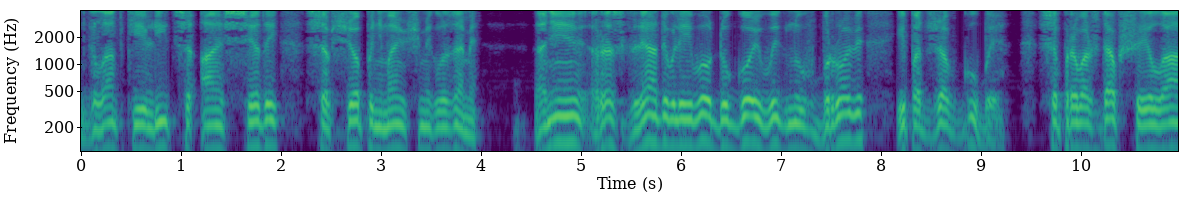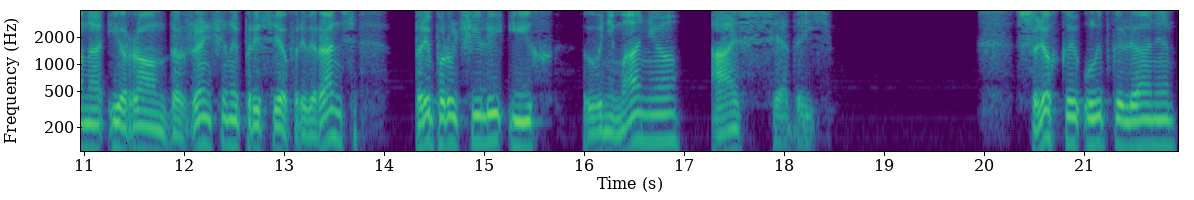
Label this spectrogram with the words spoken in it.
Гладкие лица оседой со все понимающими глазами. Они разглядывали его, дугой выгнув брови и поджав губы. Сопровождавшие Лана и Ранда женщины, присев в реверансе, припоручили их вниманию оседой. С легкой улыбкой Ляне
